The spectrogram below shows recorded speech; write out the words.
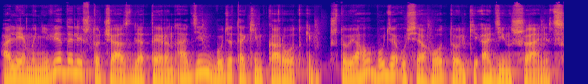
Але мы не ведалі, што час для тэрэн 1 будзе такім кароткім, што ў яго будзе ўсяго толькі адзін шанец.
